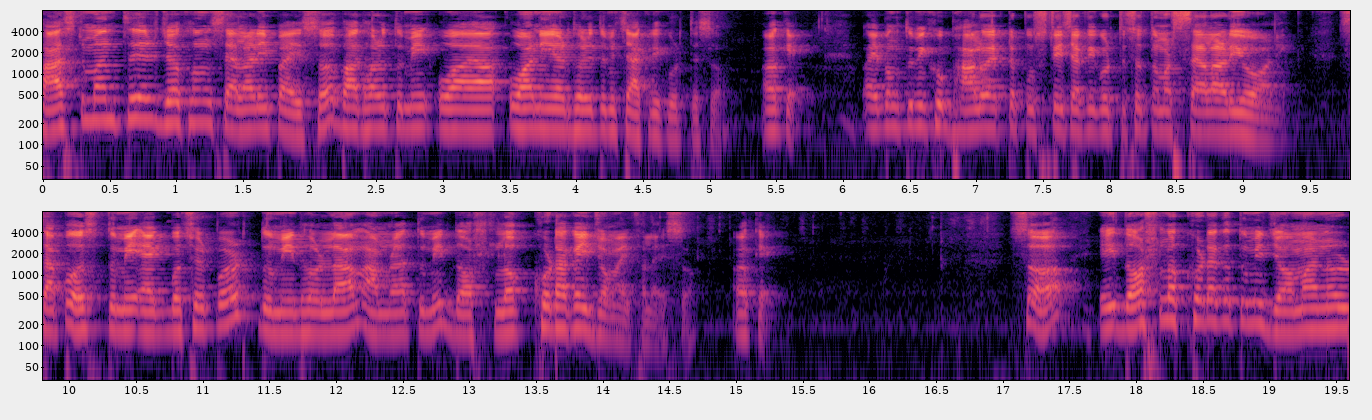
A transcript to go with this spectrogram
ফার্স্ট মান্থের যখন স্যালারি পাইছো বা ধরো তুমি ওয়ান ইয়ার ধরে তুমি চাকরি করতেছো। ওকে এবং তুমি খুব ভালো একটা পোস্টে চাকরি করতেছো, তোমার স্যালারিও অনেক। সাপোজ তুমি এক বছর পর তুমি ধরলাম আমরা তুমি দশ লক্ষ টাকাই জমাই ফেলাইছো। ওকে সো এই দশ লক্ষ টাকা তুমি জমানোর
